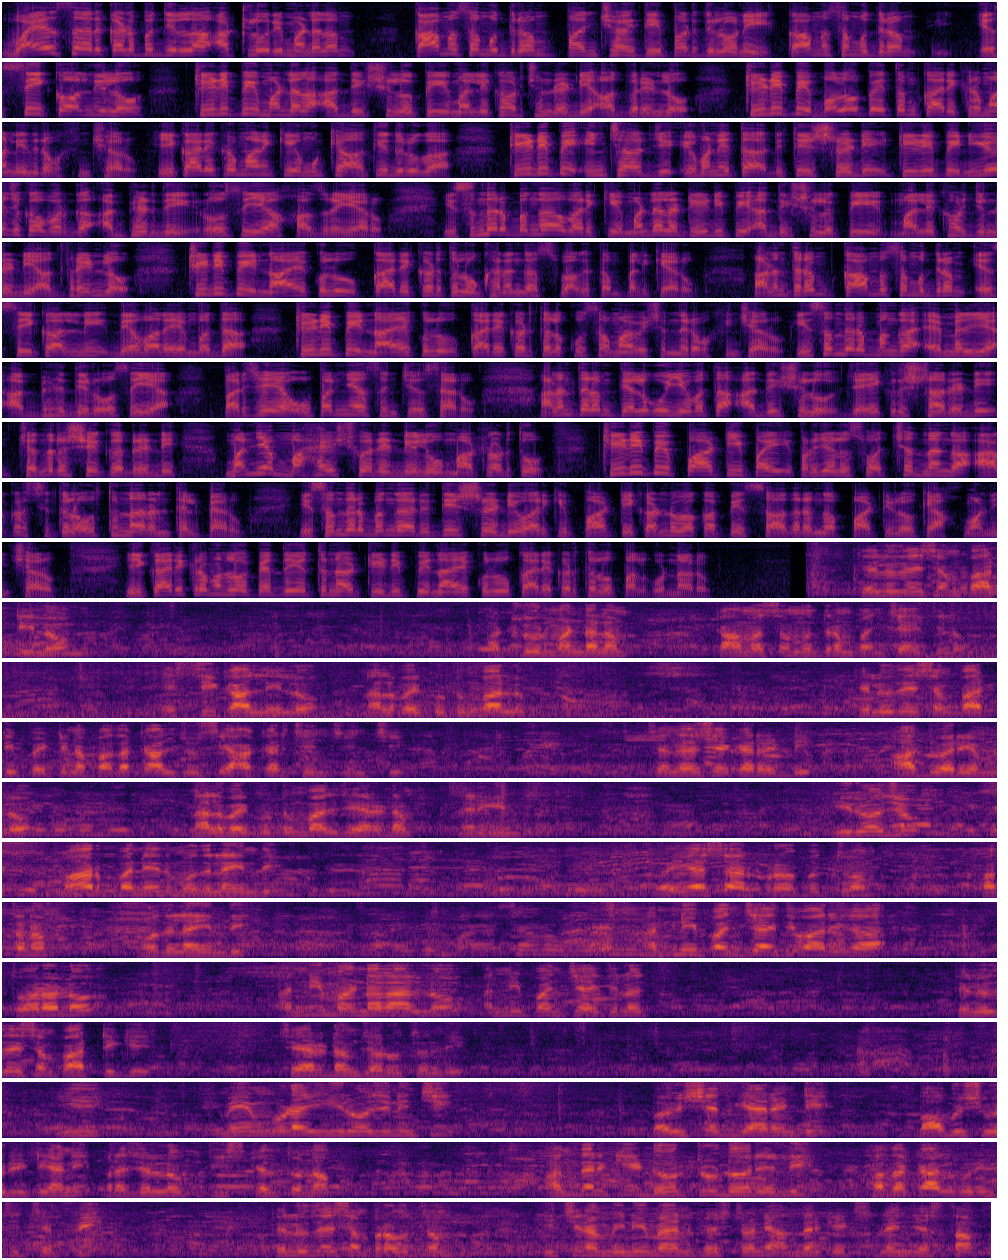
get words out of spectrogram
వైఎస్ఆర్ కడప జిల్లా అట్లూరి మండలం కామసముద్రం పంచాయతీ పరిధిలోని కామసముద్రం ఎస్సీ కాలనీలో టీడీపీ మండల అధ్యక్షులు పి మల్లికార్జున్ రెడ్డి ఆధ్వర్యంలో టీడీపీ బలోపేతం కార్యక్రమాన్ని నిర్వహించారు. ఈ కార్యక్రమానికి ముఖ్య అతిథులుగా టీడీపీ ఇన్ఛార్జి యువనేత రితీష్ రెడ్డి టీడీపీ నియోజకవర్గ అభ్యర్థి రోసయ్య హాజరయ్యారు. ఈ సందర్భంగా వారికి మండల టీడీపీ అధ్యక్షులు పి మల్లికార్జున్ రెడ్డి ఆధ్వర్యంలో టీడీపీ నాయకులు కార్యకర్తలు ఘనంగా స్వాగతం పలికారు. అనంతరం కామసముద్రం ఎస్సీ కాలనీ దేవాలయం వద్ద టీడీపీ నాయకులు కార్యకర్తలకు సమావేశం నిర్వహించారు. ఈ సందర్భంగా ఎమ్మెల్యే అభ్యర్థి రోసయ్య పరిచయ ఉపన్యాసం చేశారు. అనంతరం తెలుగు యువత అధ్యక్షులు జయకృష్ణారెడ్డి చంద్రశేఖర్ రెడ్డి మన్యం మహేశ్వర్ రెడ్డిలు మాట్లాడుతూ టీడీపీ పార్టీపై ప్రజలు స్వచ్ఛందంగా ఆకర్షితులవుతున్నారని తెలిపారు. ఈ సందర్భంగా రితీష్ రెడ్డి వారికి పార్టీ కండువ కప్పి సాధారణంగా పార్టీలోకి ఆహ్వానించారు. ఈ కార్యక్రమంలో పెద్ద ఎత్తున టీడీపీ నాయకులు కార్యకర్తలు పాల్గొన్నారు. తెలుగుదేశం పార్టీలో అట్లూరు మండలం కామసముద్రం పంచాయతీలో ఎస్సీ కాలనీలో నలభై కుటుంబాలు తెలుగుదేశం పార్టీ పెట్టిన పథకాలు చూసి ఆకర్షించి చంద్రశేఖర్ రెడ్డి ఆధ్వర్యంలో నలభై కుటుంబాలు చేరడం జరిగింది. ఈరోజు మార్పు అనేది మొదలైంది. వైఎస్ఆర్ ప్రభుత్వం పతనం మొదలైంది. అన్ని పంచాయతీ వారిగా త్వరలో అన్ని మండలాల్లో అన్ని పంచాయతీలో తెలుగుదేశం పార్టీకి చేరడం జరుగుతుంది. ఈ మేము కూడా ఈ రోజు నుంచి భవిష్యత్ గ్యారంటీ బాబు షూరిటీ అని ప్రజల్లోకి తీసుకెళ్తున్నాం. అందరికీ డోర్ టు డోర్ వెళ్ళి పథకాల గురించి చెప్పి తెలుగుదేశం ప్రభుత్వం ఇచ్చిన మినీ మేనిఫెస్టోని అందరికీ ఎక్స్ప్లెయిన్ చేస్తాం.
